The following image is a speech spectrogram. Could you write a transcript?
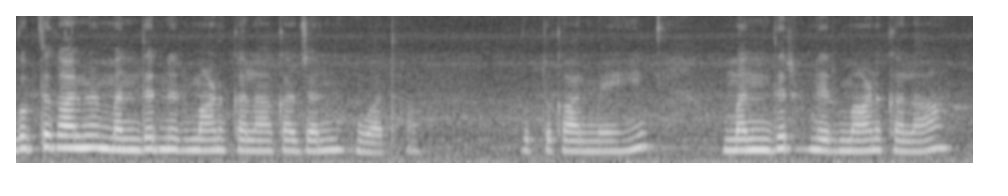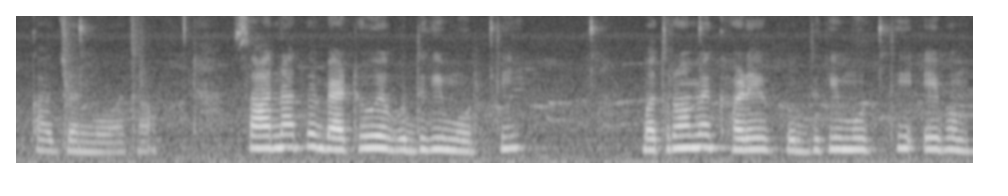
गुप्त काल में मंदिर निर्माण कला का जन्म हुआ था। गुप्त काल में ही मंदिर निर्माण कला का जन्म हुआ था। सारनाथ में बैठे हुए बुद्ध की मूर्ति, मथुरा में खड़े बुद्ध की मूर्ति एवं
